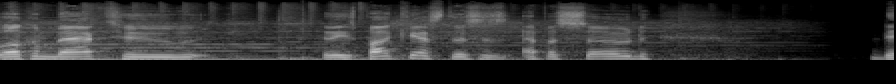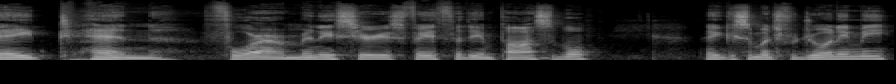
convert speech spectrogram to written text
Welcome back to today's podcast. This is episode day 10 for our mini series, Faith for the Impossible. Thank you so much for joining me.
